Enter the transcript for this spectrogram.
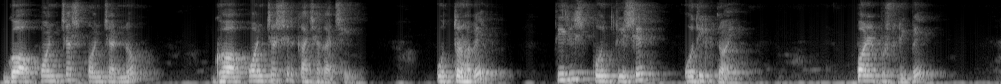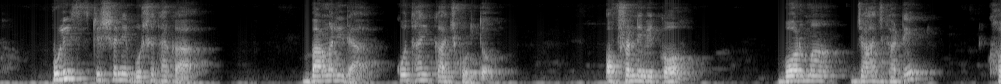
গ, পঞ্চাশ পঞ্চান্ন, ঘ, পঞ্চাশের কাছাকাছি। উত্তর হবে তিরিশ পঁয়ত্রিশের অধিক নয়। পরের প্রশ্ন লিখবে, পুলিশ স্টেশনে বসে থাকা বাঙালিরা কোথায় কাজ করত? অপশান নেবে ক, বর্মা জাহাজ ঘাটে, খ,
